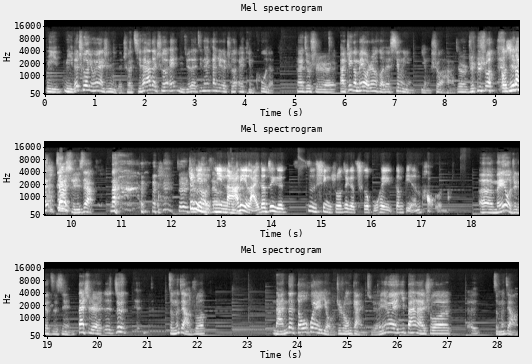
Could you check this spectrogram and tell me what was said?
你你的车永远是你的车，其他的车，哎，你觉得今天看这个车，哎，挺酷的，那就是啊，这个没有任何的性影影射哈，就是只是说我知道驾驶一下那。就是就你你哪里来的这个自信，说这个车不会跟别人跑了呢？呃，没有这个自信，但是呃，就怎么讲说，男的都会有这种感觉，因为一般来说，呃，怎么讲，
